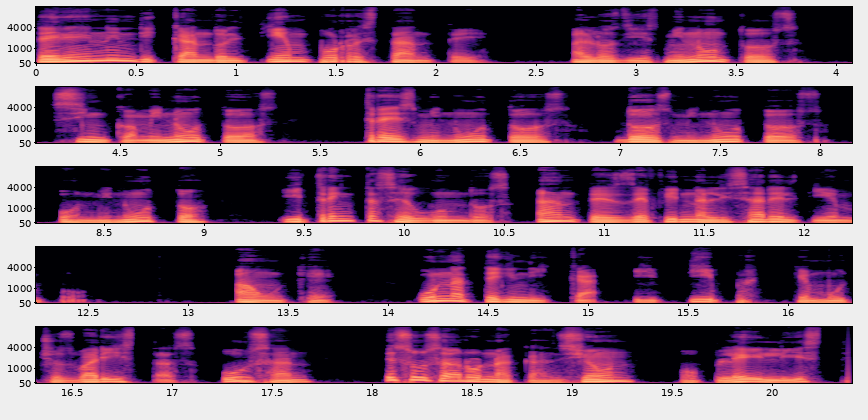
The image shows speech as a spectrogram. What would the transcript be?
te irán indicando el tiempo restante a los 10 minutos, 5 minutos, 3 minutos, 2 minutos, 1 minuto y 30 segundos antes de finalizar el tiempo. Aunque una técnica y tip que muchos baristas usan es usar una canción o playlist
